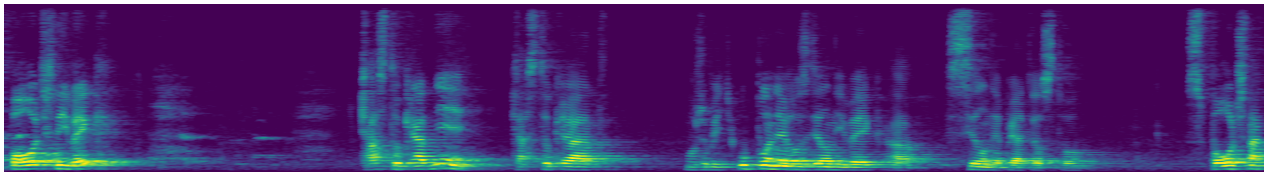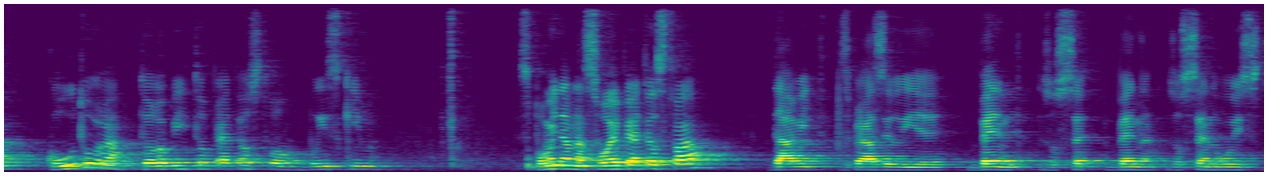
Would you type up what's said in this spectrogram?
Spoločný vek? Častokrát nie. Častokrát môže byť úplne rozdielný vek a silné priateľstvo. Spoločná kultúra, to robí to priateľstvo blízkym. Spomínam na svoje priateľstva, David z Brazílie, ben zo, ben zo St. Louis,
